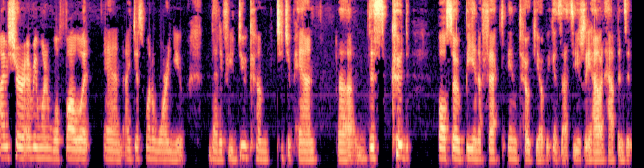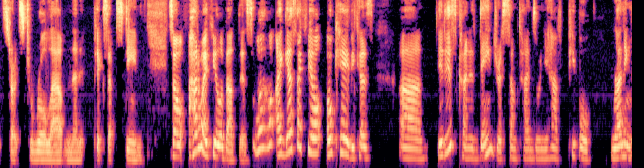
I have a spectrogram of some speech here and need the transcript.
I'm sure everyone will follow it. And I just want to warn you that if you do come to Japan, uh, this could also be in effect in Tokyo because that's usually how it happens. It starts to roll out and then it picks up steam. So, how do I feel about this? Well, I guess I feel okay because uh, it is kind of dangerous sometimes when you have people running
